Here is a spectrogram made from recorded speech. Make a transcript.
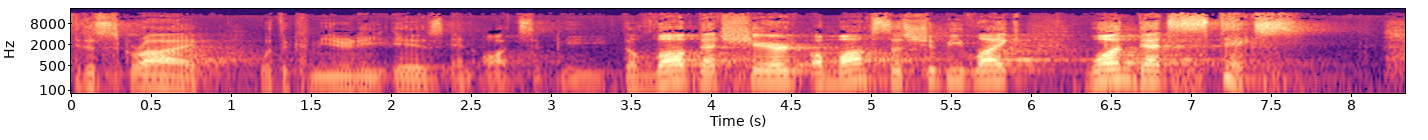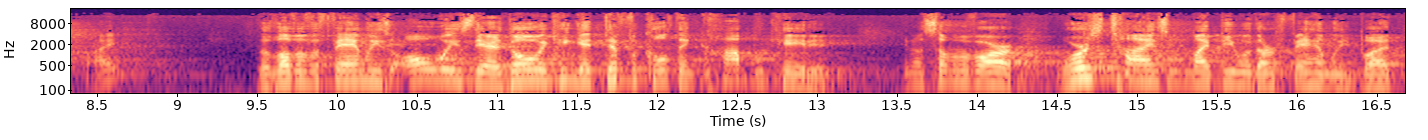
to describe what the community is and ought to be. The love that's shared amongst us should be like one that sticks, right? The love of a family is always there, though it can get difficult and complicated. You know, some of our worst times might be with our family, but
